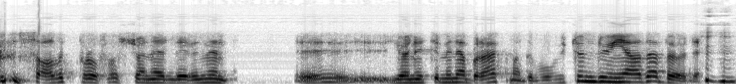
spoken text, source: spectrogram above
sağlık profesyonellerinin e, yönetimine bırakmadı. Bu bütün dünyada böyle. Hı hı.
